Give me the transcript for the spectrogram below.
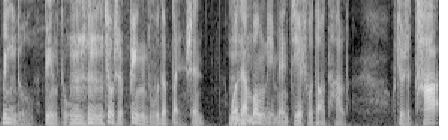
病毒，病毒就是病毒的本身。我在梦里面接触到他了，就是他。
